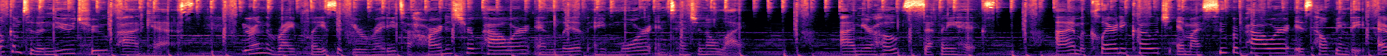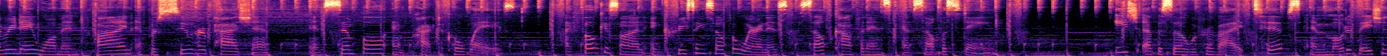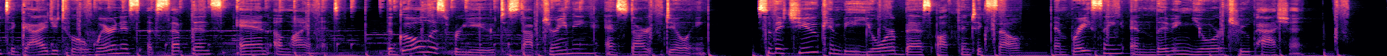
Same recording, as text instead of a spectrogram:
Welcome to the New True Podcast. You're in the right place if you're ready to harness your power and live a more intentional life. I'm your host, Stephanie Hicks. I am a clarity coach, and my superpower is helping the everyday woman find and pursue her passion in simple and practical ways. I focus on increasing self awareness, self confidence, and self esteem. Each episode will provide tips and motivation to guide you to awareness, acceptance, and alignment. The goal is for you to stop dreaming and start doing so that you can be your best authentic self, embracing and living your true passion.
